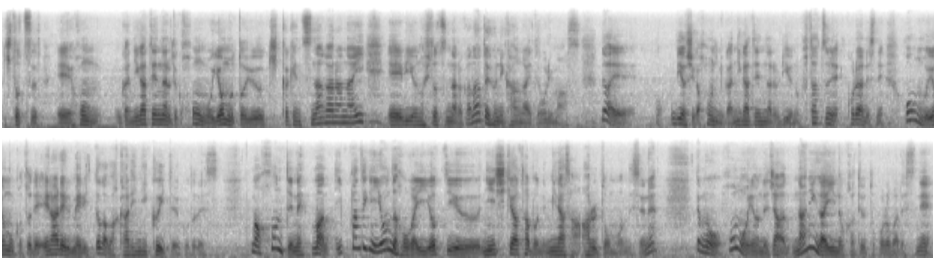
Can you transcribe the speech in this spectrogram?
一つ、えー本が苦手になるというか本を読むというきっかけにつながらない、えー理由の一つになるかなというふうに考えております。では、えー美容師が本が苦手になる理由の2つ目これはですね本を読むことで得られるメリットが分かりにくいということです。まあ本ってね、まあ、一般的に読んだ方がいいよっていう認識は多分ね皆さんあると思うんですよね。でも本を読んでじゃあ何がいいのかというところがですね、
